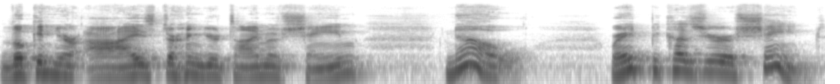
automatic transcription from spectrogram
look in your eyes during your time of shame? No, right? Because you're ashamed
